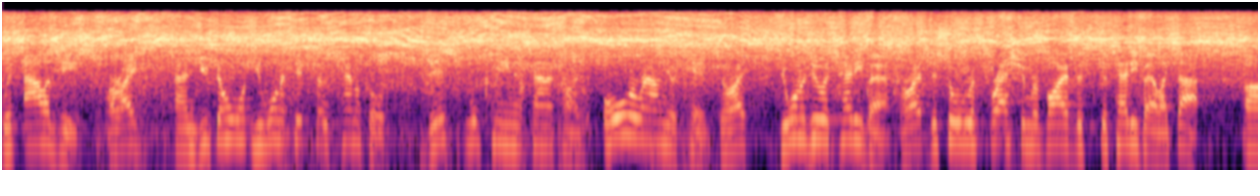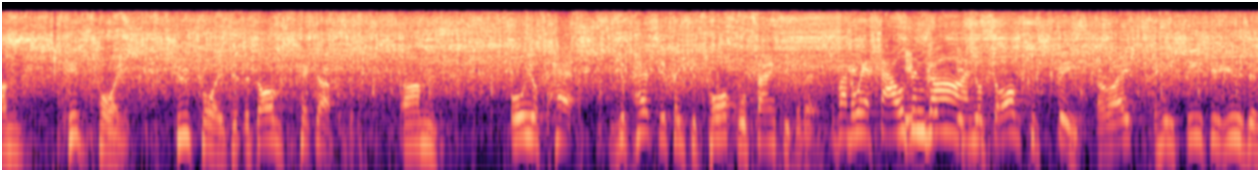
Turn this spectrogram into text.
with allergies, all right? And you don't want, you want to ditch those chemicals. This will clean and sanitize all around your kids, all right? You want to do a teddy bear, all right? This will refresh and revive the, the teddy bear like that. Um, kids' toys, chew toys that the dogs pick up. Um, all your pets. Your pets, if they could talk, will thank you for this. By the way, a If, thousand your- gone. if your dog could speak, all right, and he sees you using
